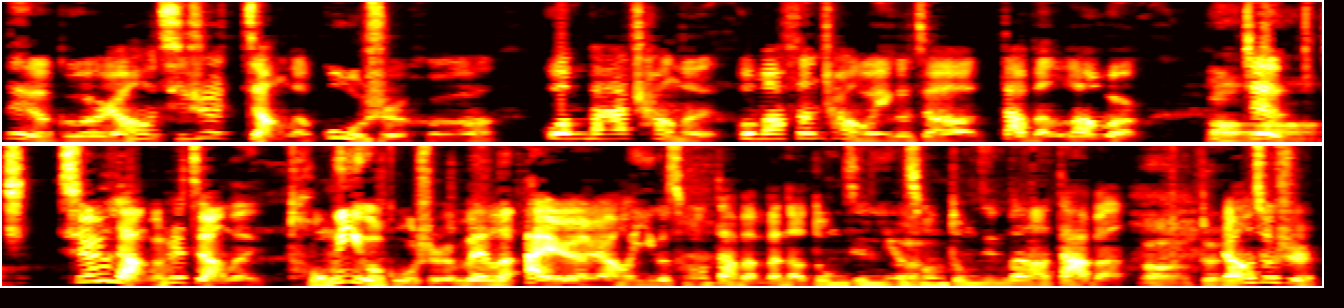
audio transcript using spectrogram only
那个歌。然后其实讲的故事和关八唱的，关八分唱过一个叫《大阪 Lover》，啊，这其实两个是讲的同一个故事，为了爱人，然后一个从大阪搬到东京，一个从东京搬到大阪。啊，对，然后就是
